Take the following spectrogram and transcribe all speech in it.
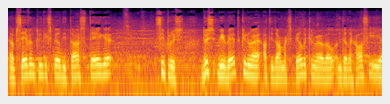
En op 27 speelde hij thuis tegen Cyprus. Dus wie weet, kunnen wij, als hij daar mag spelen, kunnen wij wel een delegatie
